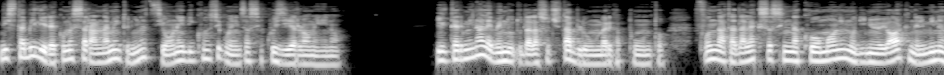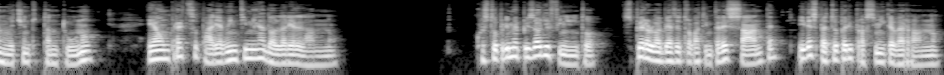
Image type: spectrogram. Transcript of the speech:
di stabilire come sarà l'andamento di un'azione e di conseguenza se acquisirla o meno. Il terminale è venduto dalla società Bloomberg, appunto, fondata dall'ex sindaco omonimo di New York nel 1981 e ha un prezzo pari a 20.000 dollari all'anno. Questo primo episodio è finito, spero lo abbiate trovato interessante e vi aspetto per i prossimi che verranno.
